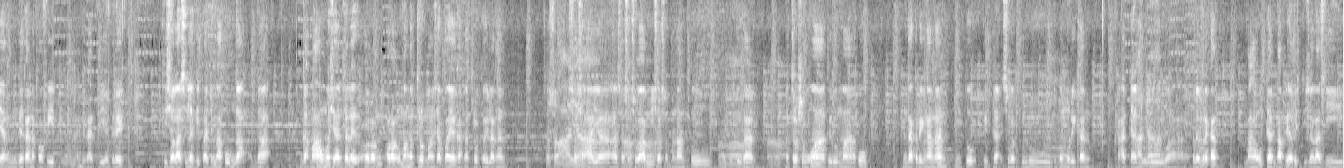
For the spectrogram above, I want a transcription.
yang meninggal karena covid. Hmm. Itu tadi akhirnya diisolasi lah kita cuma aku nggak nggak nggak mau mas ya soalnya orang orang rumah ngedrop mas. Siapa yang nggak ngedrop kehilangan sosok ayah. sosok ayah sosok Ah. suami sosok menantu Ah. gitu kan. Heeh. ngedrop semua di rumah. Aku minta keringanan untuk tidak swab dulu untuk memulihkan keadaan, Keadaan. dulu. Wah, karena mereka mau dan tapi harus diisolasi.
